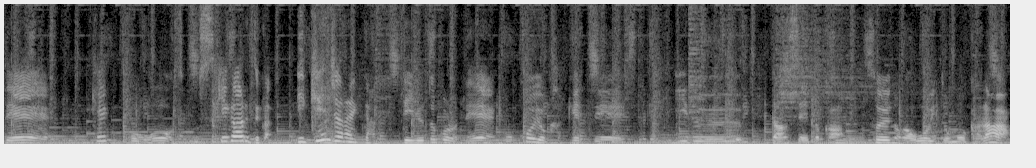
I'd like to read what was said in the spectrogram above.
て結構その隙があるっていうかいけんじゃないかっていうところでこう声をかけている男性とか、うんそういうのが多いと思うから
